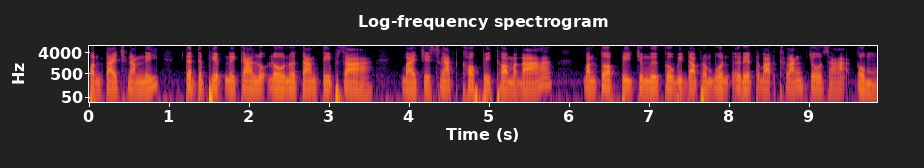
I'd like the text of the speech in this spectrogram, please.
ប៉ុន្តែឆ្នាំនេះទស្សនវិជ្ជានៃការលក់ដូរនៅតាមទីផ្សារបែរជាស្ងាត់ខុសពីធម្មតា បន្ទាប់ពីជំងឺ Covid-19 រាតត្បាតខ្លាំងចូលសហគមន៍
